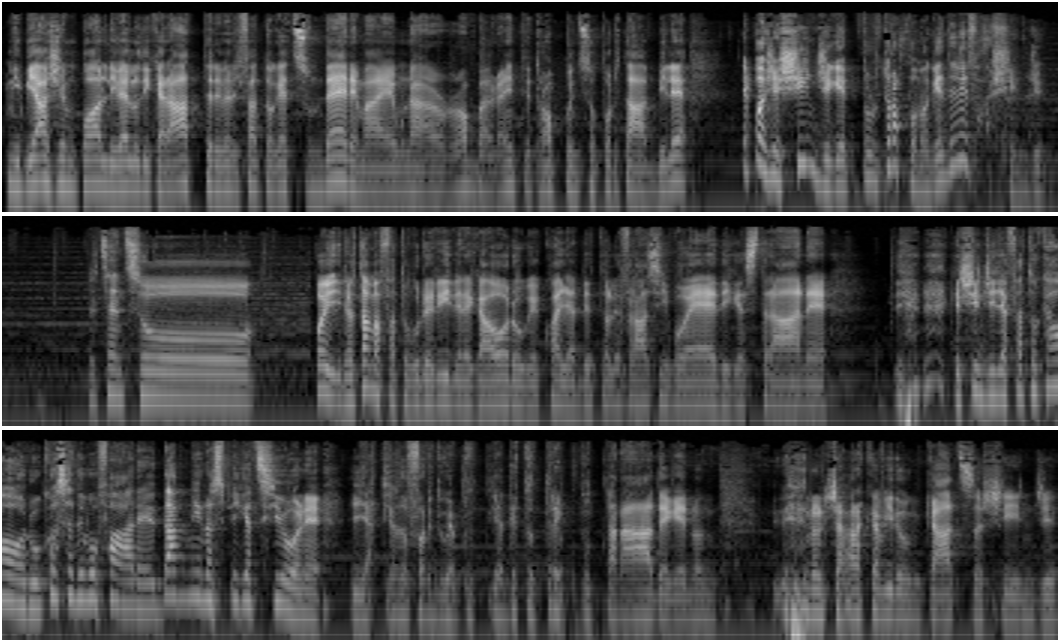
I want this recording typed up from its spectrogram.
Mi piace un po' a livello di carattere per il fatto che è tsundere, ma è una roba veramente troppo insopportabile. E poi c'è Shinji che purtroppo, ma che deve fare Shinji? Nel senso... Poi in realtà mi ha fatto pure ridere Kaoru che qua gli ha detto le frasi poetiche, strane. che Shinji gli ha fatto Kaoru, cosa devo fare? Dammi una spiegazione. Gli ha tirato fuori due put- gli ha detto tre puttanate che non, non ci avrà capito un cazzo Shinji.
